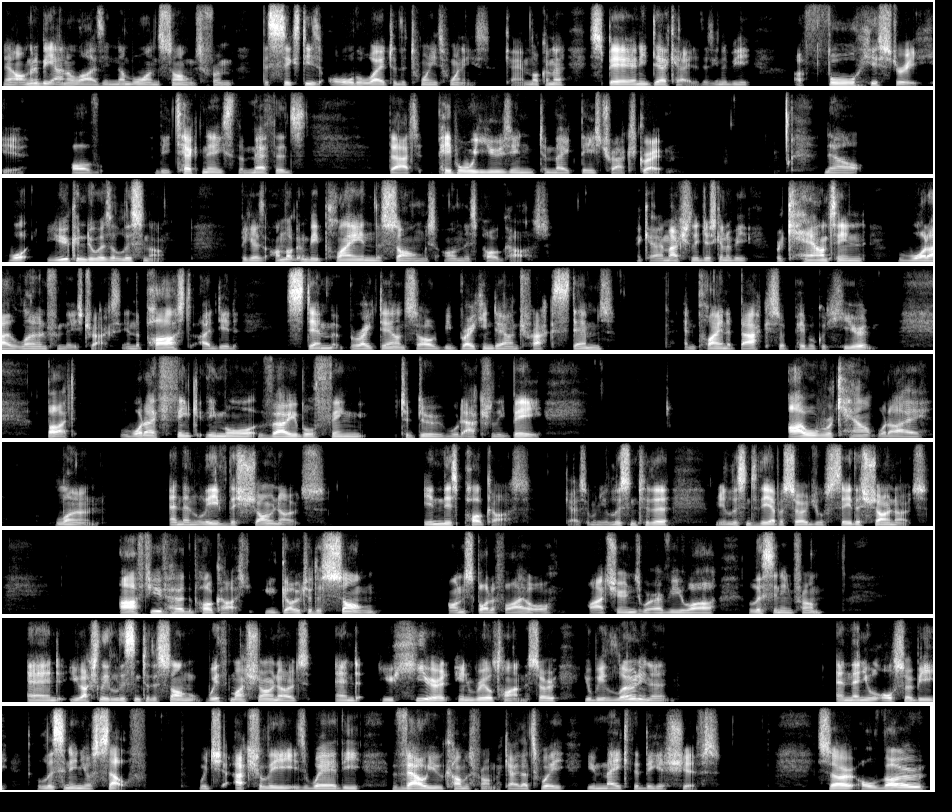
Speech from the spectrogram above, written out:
Now, I'm going to be analyzing number one songs from the 60s all the way to the 2020s. Okay, I'm not going to spare any decade. There's going to be a full history here of the techniques, the methods that people were using to make these tracks great. Now, what you can do as a listener, because I'm not going to be playing the songs on this podcast. Okay, I'm actually just going to be recounting what I learned from these tracks. In the past, I did stem breakdown. So I would be breaking down track stems and playing it back so people could hear it. But what I think the more valuable thing to do would actually be I will recount what I learn and then leave the show notes in this podcast. Okay, so when you listen to the when you listen to the episode, you'll see the show notes. After you've heard the podcast, you go to the song on Spotify or iTunes, wherever you are listening from, and you actually listen to the song with my show notes and you hear it in real time. So you'll be learning it, and then you'll also be listening yourself, which actually is where the value comes from. Okay, that's where you make the biggest shifts. So although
